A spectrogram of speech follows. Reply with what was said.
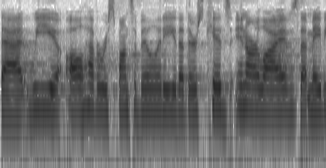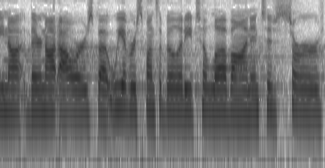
that we all have a responsibility, that there's kids in our lives that maybe not, they're not ours, but we have a responsibility to love on and to serve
